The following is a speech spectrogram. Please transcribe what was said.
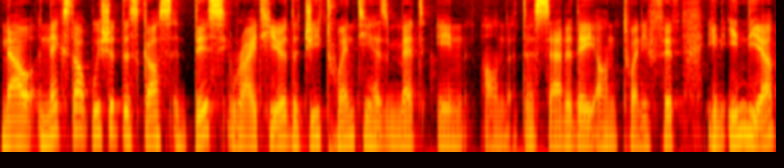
Now, next up, we should discuss this right here. The G20 has met in on the Saturday on 25th in India,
